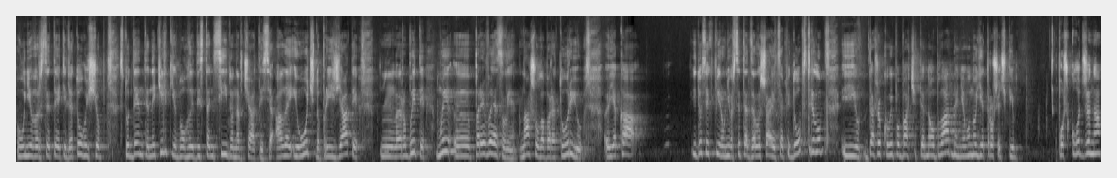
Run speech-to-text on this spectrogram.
в університеті, для того, щоб студенти не тільки змогли дистанційно навчатися, але і очно приїжджати, робити. Ми е, перевезли нашу лабораторію, е, яка і до сих пір університет залишається під обстрілом. І навіть коли побачите на обладнання, воно є трошечки. Пошкоджена,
